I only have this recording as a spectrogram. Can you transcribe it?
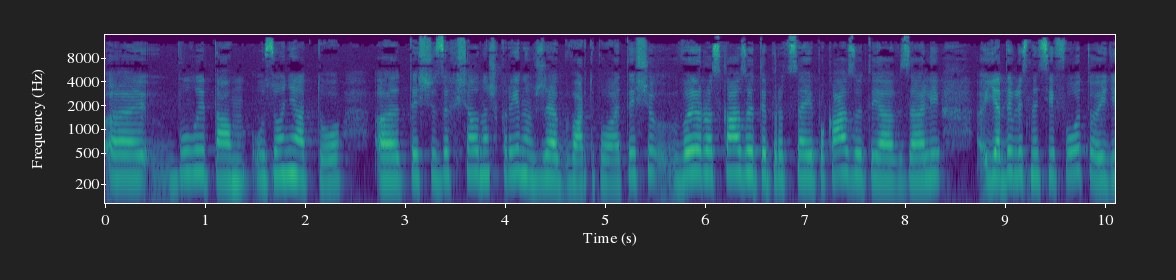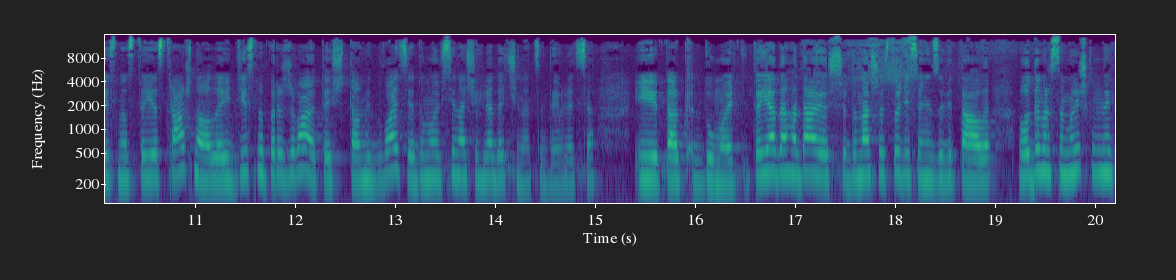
е, були там у зоні АТО, те, що захищали нашу країну, вже варто повагати. Те, що ви розказуєте про це і показуєте, я взагалі я дивлюсь на ці фото і дійсно стає страшно, але дійсно переживаю те, що там відбувається. Я думаю, всі наші глядачі на це дивляться і так думають. То я нагадаю, що до нашої студії сьогодні завітали Володимир Семишкін,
